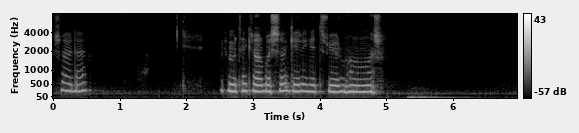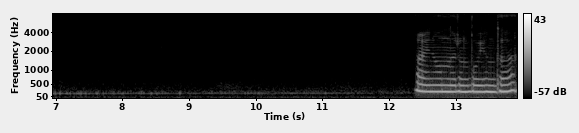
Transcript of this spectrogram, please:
Şöyle ipimi tekrar başa geri getiriyorum hanımlar. Aynı onların boyunda.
